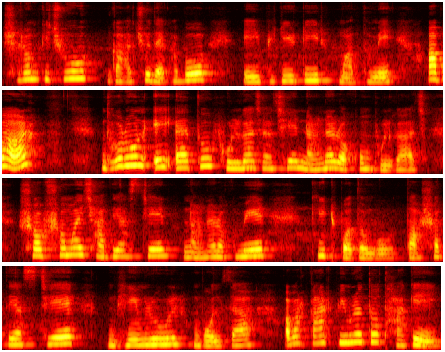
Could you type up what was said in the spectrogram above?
সেরকম কিছু গাছও দেখাবো এই ভিডিওটির মাধ্যমে। আবার ধরুন, এই এত ফুল গাছ আছে, নানা রকম ফুল গাছ সবসময় ছাদে আসছে নানা রকমের কীট পতঙ্গ। তার সাথে আসছে ভীমরুল, বলতা, আবার কাঠ পিঁমড়ে তো থাকেই।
